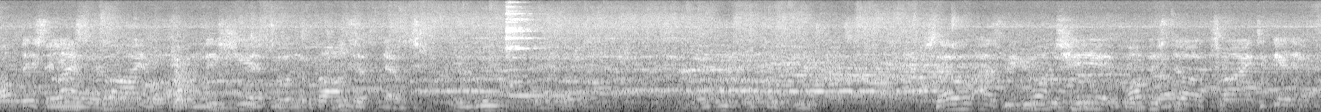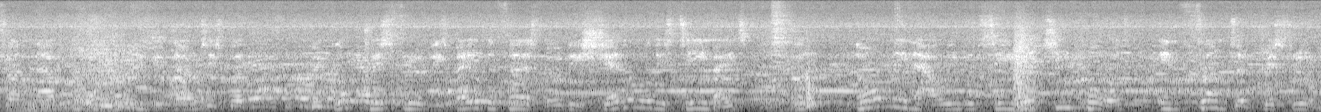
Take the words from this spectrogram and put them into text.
on this last climb of this year's Tour de France of note. So as we watch here, Movistar trying to get in front now. I don't know if you noticed, but we've got Chris Froome. He's made the first move. He's shed all his teammates. But normally now we would see Richie Porte in front of Chris Froome.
